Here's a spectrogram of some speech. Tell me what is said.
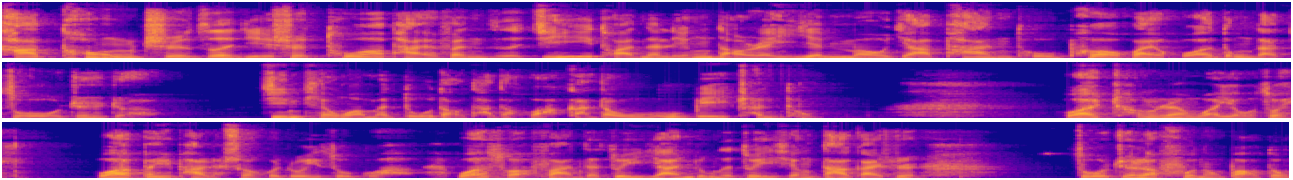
他痛斥自己是托派分子集团的领导人、阴谋家、叛徒、破坏活动的组织者。今天我们读到他的话，感到无比沉痛。我承认我有罪，我背叛了社会主义祖国。我所犯的最严重的罪行，大概是组织了富农暴动。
